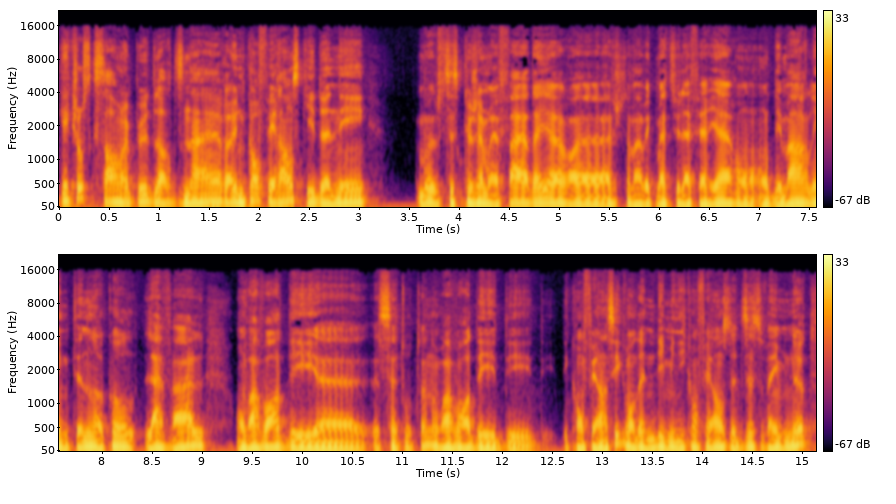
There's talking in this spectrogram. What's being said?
quelque chose qui sort un peu de l'ordinaire, une conférence qui est donnée moi, c'est ce que j'aimerais faire d'ailleurs, euh, justement avec Mathieu Laferrière. On, on démarre LinkedIn Local Laval. On va avoir des, euh, cet automne, on va avoir des, des, des- des conférenciers qui vont donner des mini-conférences de 10-20 minutes.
